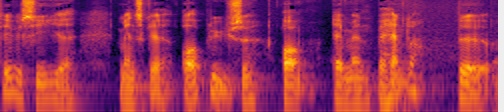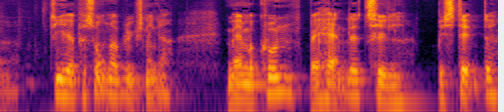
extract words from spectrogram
det vil sige, at man skal oplyse om, at man behandler øh, de her personoplysninger. Man må kun behandle til bestemte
